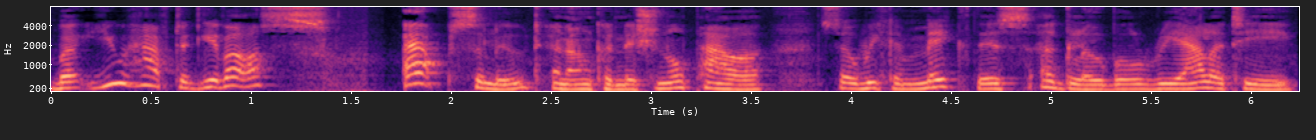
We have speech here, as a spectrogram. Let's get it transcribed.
but you have to give us absolute and unconditional power so we can make this a global reality.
